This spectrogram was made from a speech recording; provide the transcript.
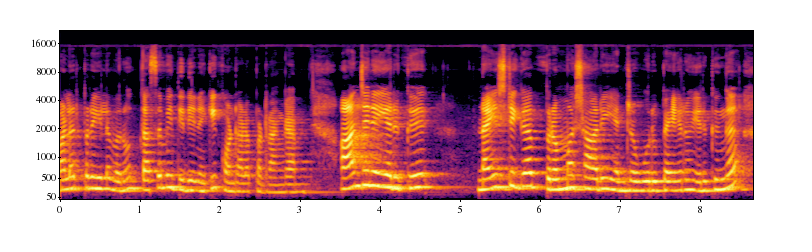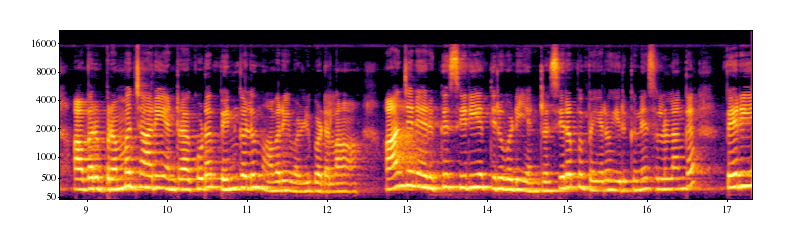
வளர்ப்பிறையில் வரும் தசமி திதி அன்னைக்கு கொண்டாடப்படுறாங்க. ஆஞ்சநேயருக்கு நைஷ்டிக பிரம்மசாரி என்ற ஒரு பெயரும் இருக்குங்க. அவர் பிரம்மச்சாரி என்றால் கூட பெண்களும் அவரை வழிபடலாம். ஆஞ்சநேயருக்கு சிறிய திருவடி என்ற சிறப்பு பெயரும் இருக்குன்னே சொல்லலாங்க. பெரிய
